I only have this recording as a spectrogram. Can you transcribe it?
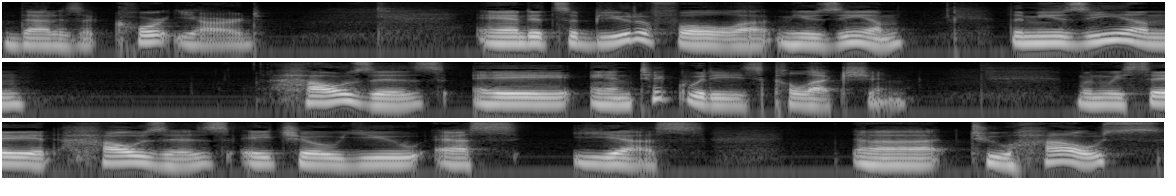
That is a courtyard and it's a beautiful uh, museum. The museum houses a antiquities collection. When we say it houses, H O U S E S, uh, to house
